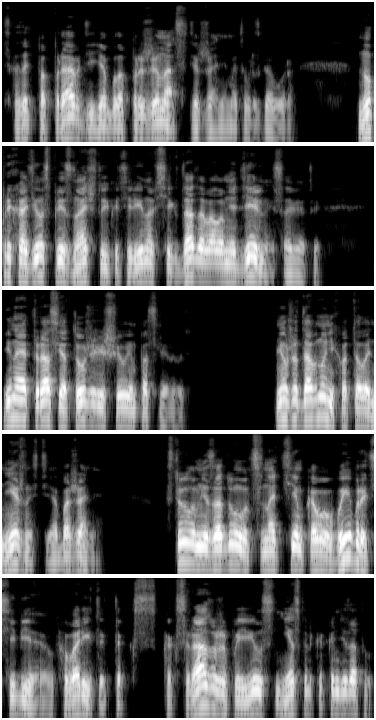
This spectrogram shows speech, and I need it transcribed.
Сказать по правде, я была поражена содержанием этого разговора. Но приходилось признать, что Екатерина всегда давала мне дельные советы, и на этот раз я тоже решил им последовать. Мне уже давно не хватало нежности и обожания. Стоило мне задумываться над тем, кого выбрать себе в фавориты, так как сразу же появилось несколько кандидатур.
